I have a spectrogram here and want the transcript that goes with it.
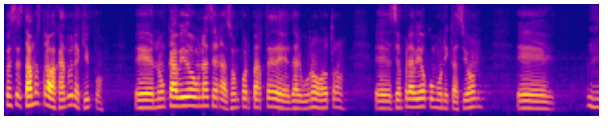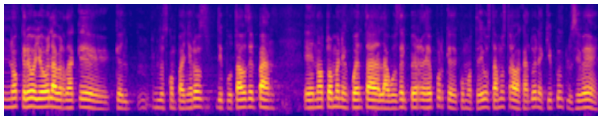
Pues estamos trabajando en equipo. Eh, nunca ha habido una cerrazón por parte de, alguno u otro. Eh, siempre ha habido comunicación. Eh, no creo yo, la verdad, que, los compañeros diputados del PAN no tomen en cuenta la voz del PRD porque, como te digo, estamos trabajando en equipo. Inclusive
